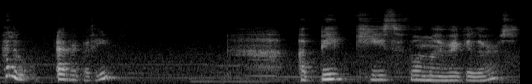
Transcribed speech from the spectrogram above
Hello, everybody. A big kiss for my regulars.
